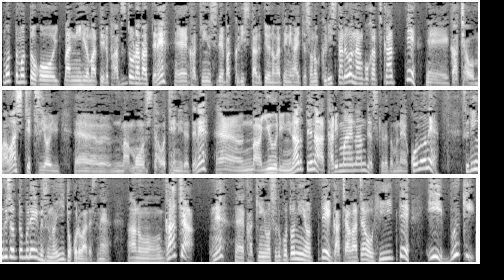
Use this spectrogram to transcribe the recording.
もっともっとこう、一般に広まっているパズドラだってね、えー課金すればクリスタルというのが手に入って、そのクリスタルを何個か使って、えーガチャを回して強い、えーまあ、モンスターを手に入れてね、えーまあ、有利になるというのは当たり前なんですけれどもね、このね、スリングショットブレイブスのいいところはですね、あのガチャ、ね、え課金をすることによってガチャガチャを引いて、いい武器、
